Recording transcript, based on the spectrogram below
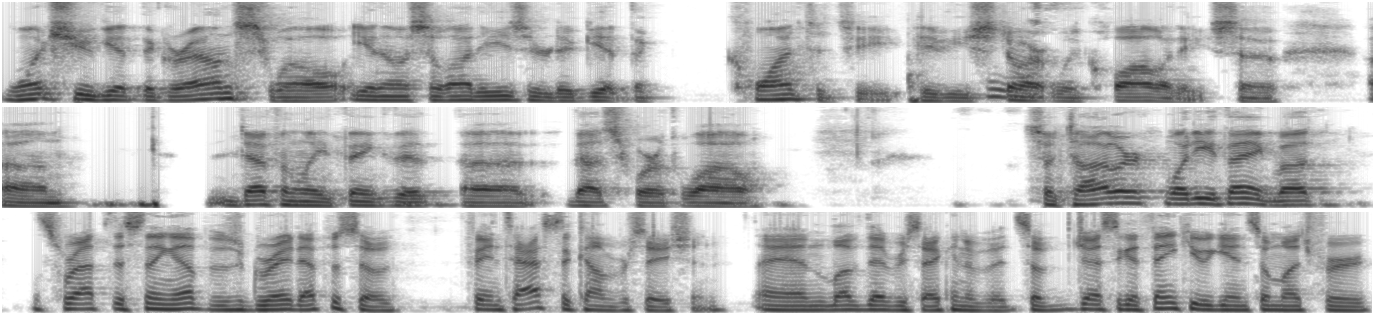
once you get the groundswell, you know, it's a lot easier to get the quantity if you start Yes. with quality. So, um, definitely think that uh, that's worthwhile. So, Tyler, what do you think, bud? Let's wrap this thing up. It was a great episode. Fantastic conversation and loved every second of it. So, Jessica, thank you again so much for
